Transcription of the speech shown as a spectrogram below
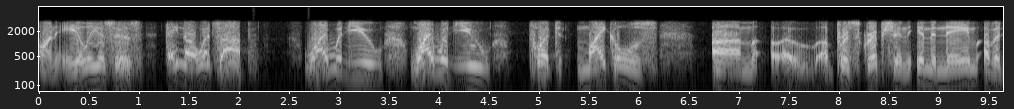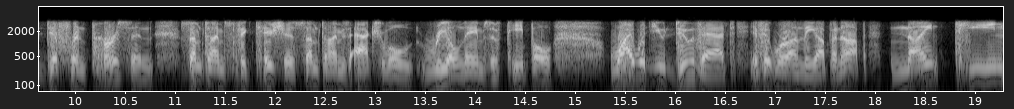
on aliases, they know what's up. Why would you why would you put Michael's um, a prescription in the name of a different person, sometimes fictitious, sometimes actual real names of people. Why would you do that if it were on the up and up? 19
